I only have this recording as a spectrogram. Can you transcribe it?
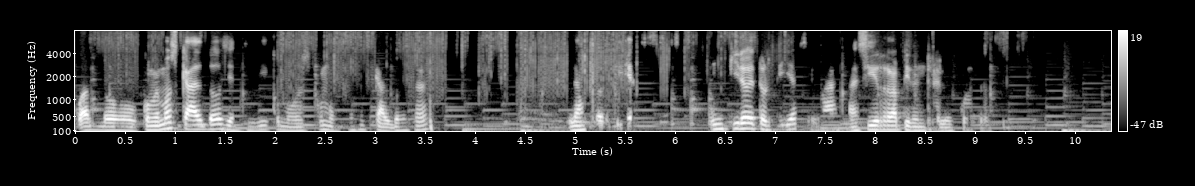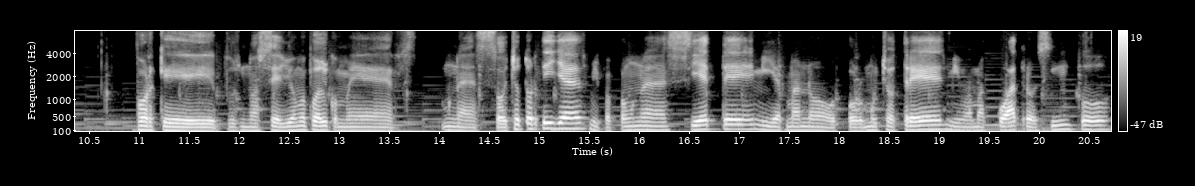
cuando comemos caldos y así como es como cosas caldosas, las tortillas, un kilo de tortillas se va así rápido entre los cuatro. Porque, pues no sé, yo me puedo comer unas ocho tortillas, mi papá unas siete, mi hermano por mucho tres, mi mamá cuatro o cinco.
